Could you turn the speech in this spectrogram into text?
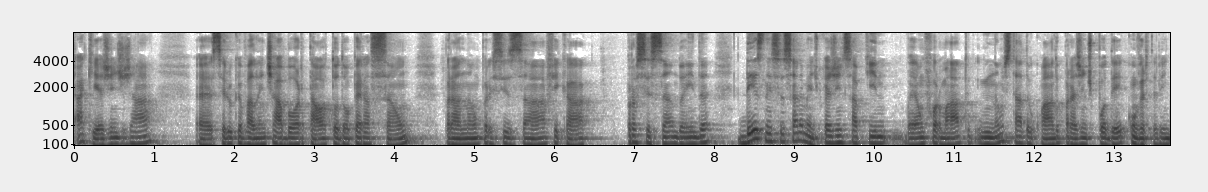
Aqui a gente já é, o equivalente a abortar toda a operação para não precisar ficar processando ainda desnecessariamente, porque a gente sabe que é um formato que não está adequado para a gente poder converter em,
